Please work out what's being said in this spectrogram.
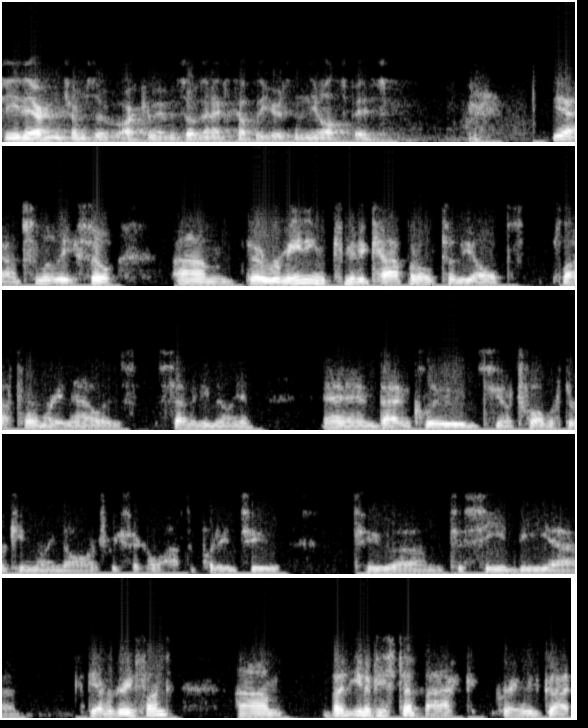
see there in terms of our commitments over the next couple of years in the alt space? Yeah, absolutely. So um the remaining committed capital to the alt platform right now is $70 million, and that includes, you know, 12 or $13 million we figure we'll have to put into to um to seed the uh evergreen fund. Um but you know, if you step back, Graham, we've got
